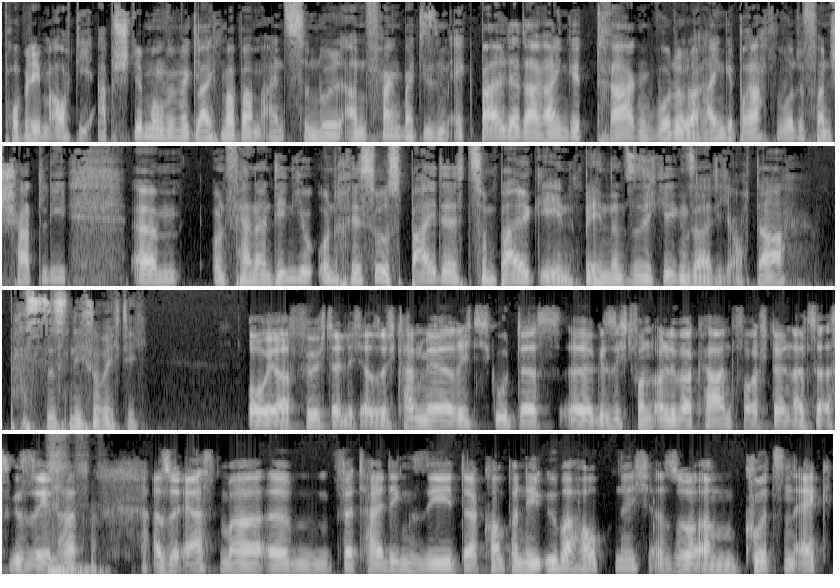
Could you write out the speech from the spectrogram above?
Problem auch die Abstimmung, wenn wir gleich mal beim 1 zu 0 anfangen, bei diesem Eckball, der da reingetragen wurde oder reingebracht wurde von Shadley. Ähm, und Fernandinho und Jesus, beide zum Ball gehen, behindern sie sich gegenseitig. Auch da passt es nicht so richtig. Oh ja, fürchterlich. Also ich kann mir richtig gut das äh, Gesicht von Oliver Kahn vorstellen, als er es gesehen hat. Also erstmal ähm, verteidigen sie der Company überhaupt nicht, also am kurzen Eck.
